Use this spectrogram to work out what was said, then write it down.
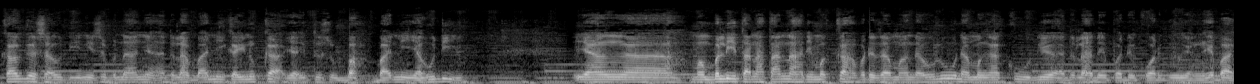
keluarga Saudi ini sebenarnya adalah Bani Kainuka iaitu sebuah Bani Yahudi yang uh, membeli tanah-tanah di Mekah pada zaman dahulu dan mengaku dia adalah daripada keluarga yang hebat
